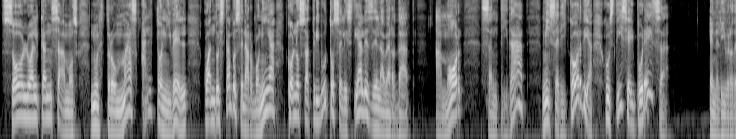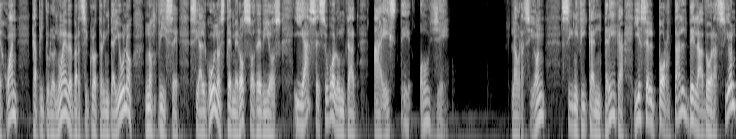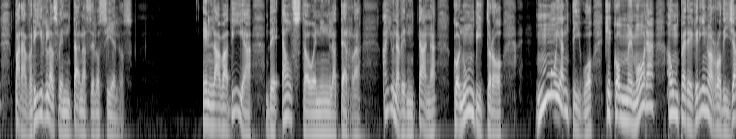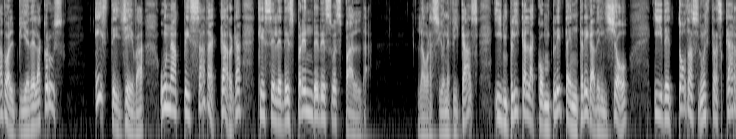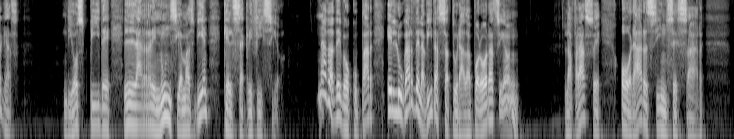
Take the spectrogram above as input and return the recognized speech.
Solo alcanzamos nuestro más alto nivel cuando estamos en armonía con los atributos celestiales de la verdad, amor, santidad, misericordia, justicia y pureza. En el libro de Juan, capítulo 9, versículo 31, nos dice, si alguno es temeroso de Dios y hace su voluntad, a éste oye. La oración significa entrega y es el portal de la adoración para abrir las ventanas de los cielos. En la abadía de Elstow en Inglaterra hay una ventana con un vitró muy antiguo que conmemora a un peregrino arrodillado al pie de la cruz. Este lleva una pesada carga que se le desprende de su espalda. La oración eficaz implica la completa entrega del yo y de todas nuestras cargas. Dios pide la renuncia más bien que el sacrificio. Nada debe ocupar el lugar de la vida saturada por oración. La frase orar sin cesar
